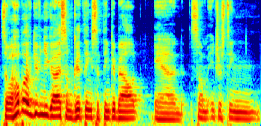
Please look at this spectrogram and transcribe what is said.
So I hope I've given you guys some good things to think about and some interesting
